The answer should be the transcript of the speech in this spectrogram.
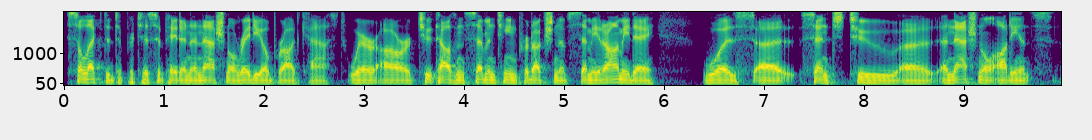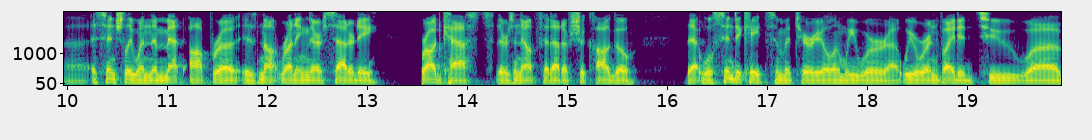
selected to participate in a national radio broadcast where our 2017 production of Semiramide was uh, sent to uh, a national audience. Uh, essentially, when the Met Opera is not running their Saturday broadcasts, there's an outfit out of Chicago that will syndicate some material, and we were uh, we were invited to uh,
